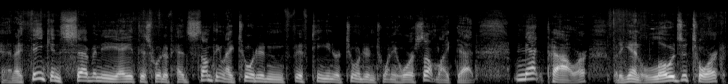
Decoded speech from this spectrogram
And I think in 78, this would have had something like 215 or 220 horse, something like that. Net power, but again, loads of torque.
